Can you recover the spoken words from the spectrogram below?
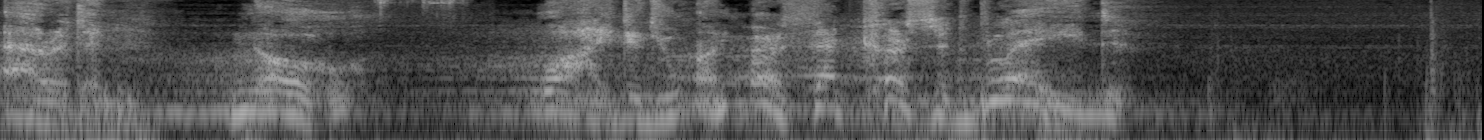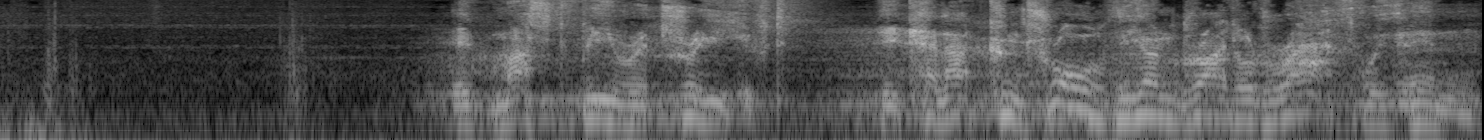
Aradin, no! Why did you unearth that cursed blade? It must be retrieved. He cannot control the unbridled wrath within.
